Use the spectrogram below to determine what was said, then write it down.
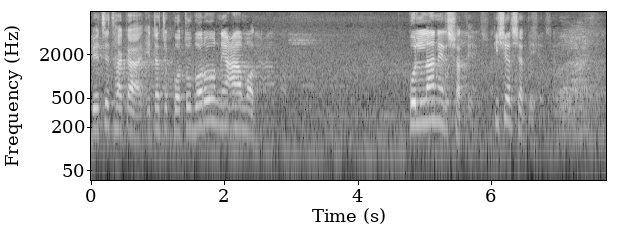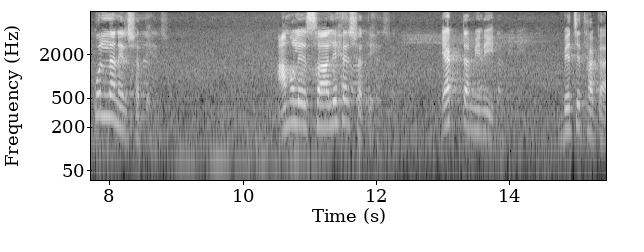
বেঁচে থাকা, এটা হচ্ছে কত বড় নেয়ামত। কল্যাণের সাথে, কিসের সাথে? কল্যাণের সাথে, আমলে সালেহের সাথে একটা মিনিট বেঁচে থাকা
